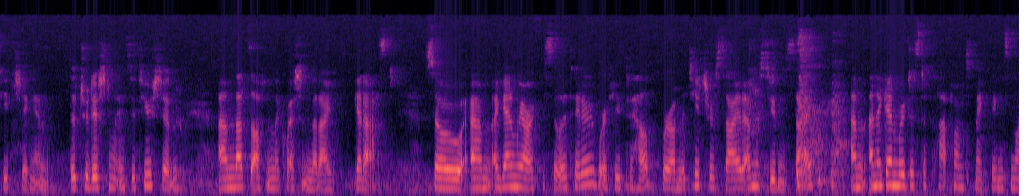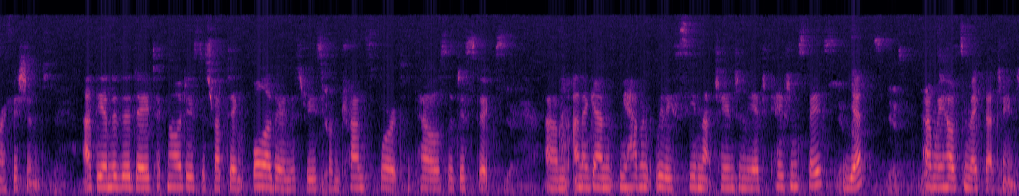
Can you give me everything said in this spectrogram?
teaching and the traditional institution. Um, that's often the question that I get asked. So um, again, we are a facilitator. We're here to help. We're on the teacher's side and the student side. Um, and again, we're just a platform to make things more efficient. At the end of the day, technology is disrupting all other industries yeah. from transport, hotels, logistics. Yeah. Um, and again, we haven't really seen that change in the education space yeah. yet. Yes. And we hope to make that change.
